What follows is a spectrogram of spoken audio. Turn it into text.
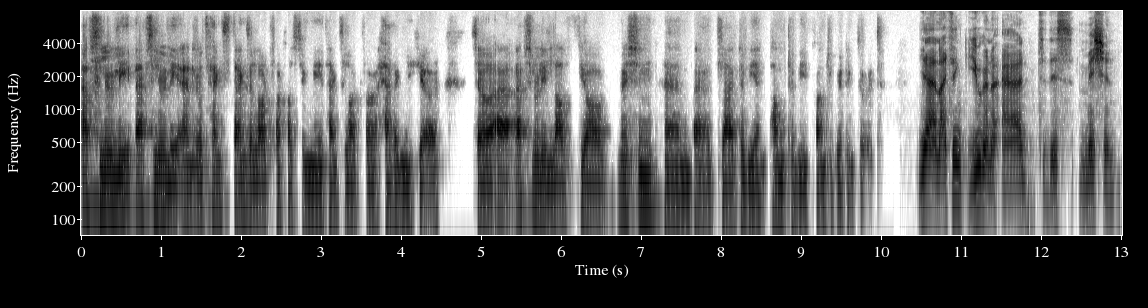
Absolutely, absolutely, Andrew. Thanks, thanks a lot for hosting me. Thanks a lot for having me here. So I absolutely love your mission and uh, glad to be and pumped to be contributing to it. Yeah, and I think you're going to add to this mission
